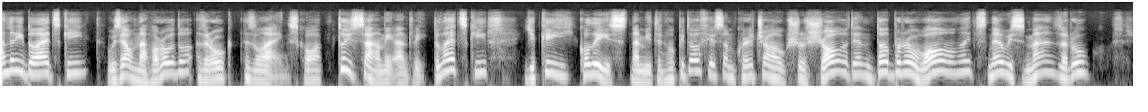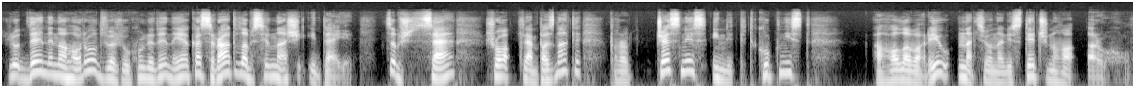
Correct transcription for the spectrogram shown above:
Андрій Білецький взяв нагороду з рук Зеленського. Той самий Андрій Білецький, який колись на мітингу під офісом кричав, що жоден доброволець не візьме за рук людини нагород з рук людини, яка зрадила всі наші ідеї. Це ж все, що треба знати про чесність і непідкупність головарів націоналістичного руху.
